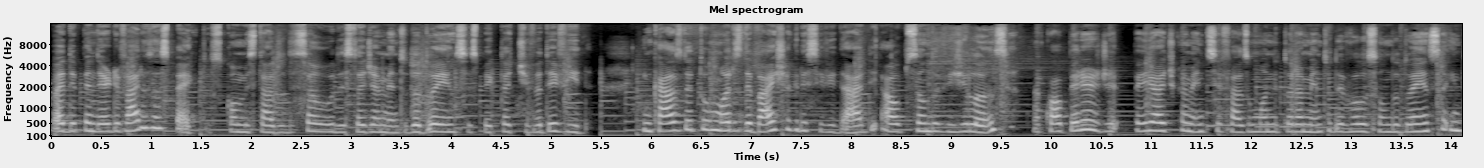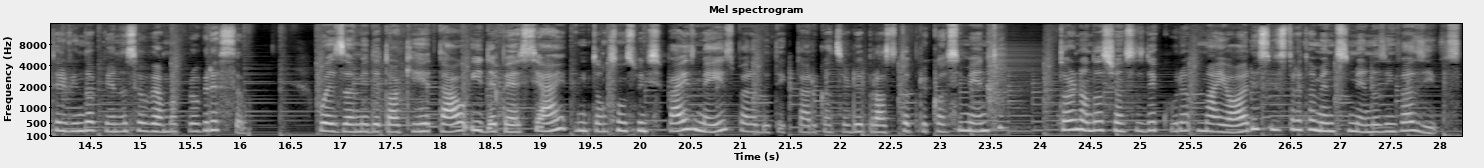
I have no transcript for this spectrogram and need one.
vai depender de vários aspectos, como estado de saúde, estadiamento da doença, expectativa de vida. Em caso de tumores de baixa agressividade, a opção da vigilância, na qual periodicamente se faz um monitoramento da evolução da doença, intervindo apenas se houver uma progressão. O exame de toque retal e DPSA, então, são os principais meios para detectar o câncer de próstata precocemente, tornando as chances de cura maiores e os tratamentos menos invasivos.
